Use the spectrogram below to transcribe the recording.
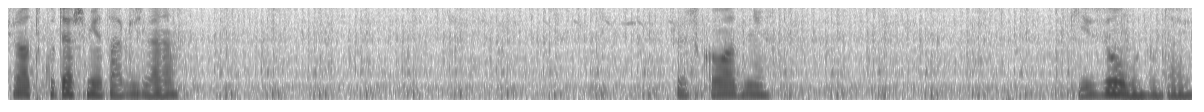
W środku też nie tak źle. Wszystko ładnie. Taki zoom tutaj.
